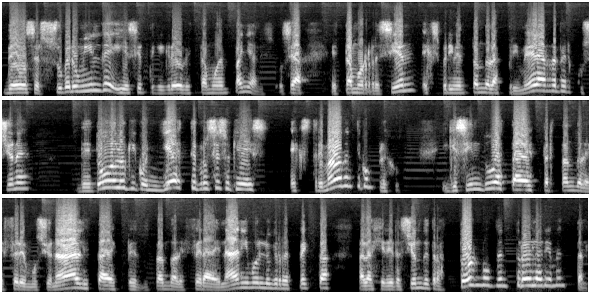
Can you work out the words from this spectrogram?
debo ser súper humilde y decirte que creo que estamos en pañales. O sea, estamos recién experimentando las primeras repercusiones de todo lo que conlleva este proceso que es extremadamente complejo y que sin duda está despertando la esfera emocional, está despertando la esfera del ánimo en lo que respecta a la generación de trastornos dentro del área mental.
